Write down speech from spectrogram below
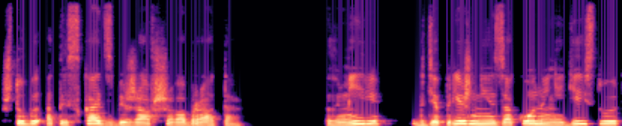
чтобы отыскать сбежавшего брата. В мире, где прежние законы не действуют,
